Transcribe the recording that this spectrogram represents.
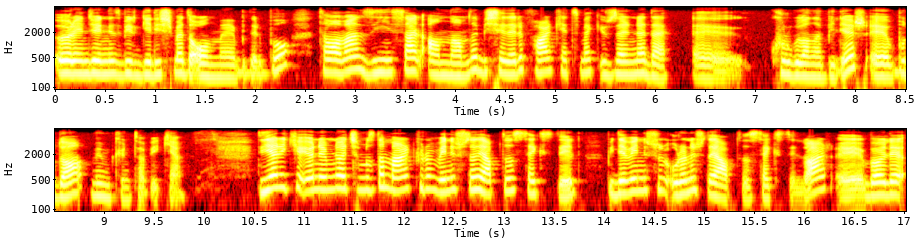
öğreneceğiniz bir gelişme de olmayabilir bu. Tamamen zihinsel anlamda bir şeyleri fark etmek üzerine de e, kurgulanabilir. E, bu da mümkün tabii ki. Diğer iki önemli açımızda Merkür'ün Venüs'te yaptığı sekstil, bir de Venüs'ün Uranüs'te yaptığı sekstil var. E, böyle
